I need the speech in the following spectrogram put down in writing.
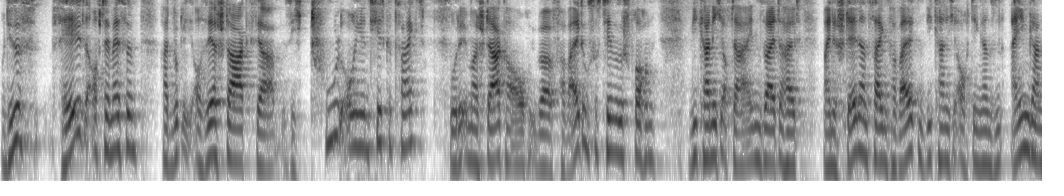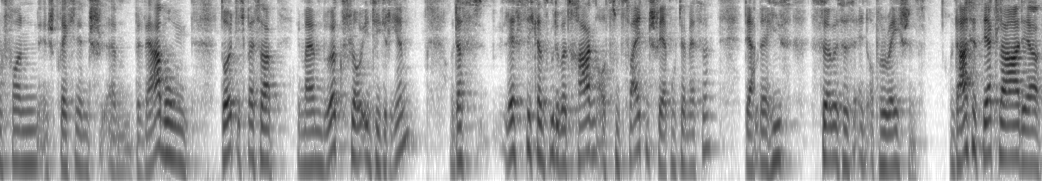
Und dieses Feld auf der Messe hat wirklich auch sehr stark ja, sich toolorientiert gezeigt. Es wurde immer stärker auch über Verwaltungssysteme gesprochen. Wie kann ich auf der einen Seite halt meine Stellenanzeigen verwalten? Wie kann ich auch den ganzen Eingang von entsprechenden ähm, Bewerbungen deutlich besser in meinem Workflow integrieren? Und das lässt sich ganz gut übertragen aus zum zweiten Schwerpunkt der Messe, der, der hieß Services and Operations. Und da ist jetzt sehr klar der,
